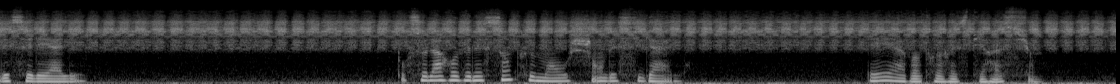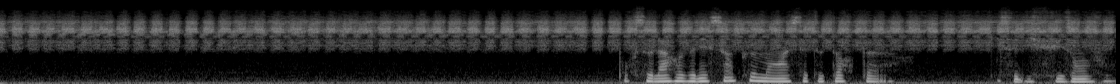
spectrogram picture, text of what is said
laissez-les aller. Pour cela, revenez simplement au chant des cigales et à votre respiration. Pour cela, revenez simplement à cette torpeur qui se diffuse en vous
